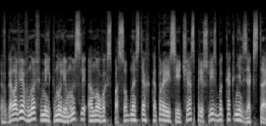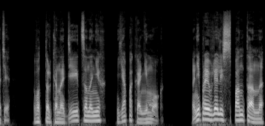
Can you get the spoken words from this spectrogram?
В голове вновь мелькнули мысли о новых способностях, которые сейчас пришлись бы как нельзя кстати — вот только надеяться на них я пока не мог. Они проявлялись спонтанно,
